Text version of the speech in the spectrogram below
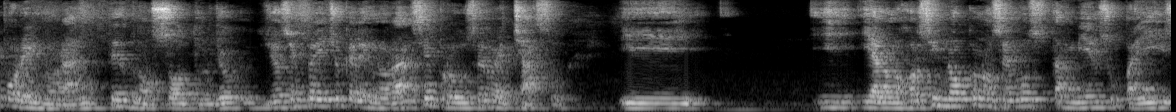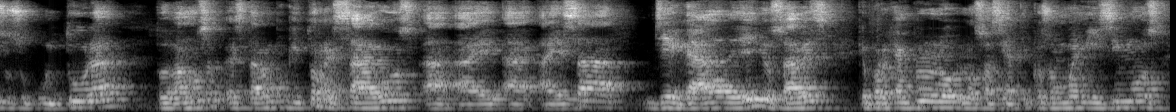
por ignorantes nosotros, yo, yo siempre he dicho que la ignorancia produce rechazo y, y, y a lo mejor si no conocemos también su país o su cultura, pues vamos a estar un poquito rezagos a, a, a- a esa llegada de ellos, ¿sabes? Que por ejemplo lo- los asiáticos son buenísimos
